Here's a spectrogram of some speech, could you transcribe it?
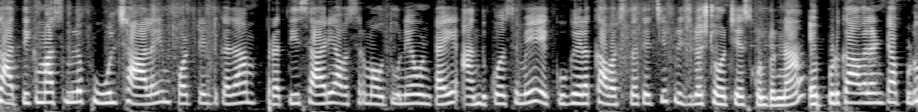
కార్తీక మాసంలో పువ్వులు చాలా ఇంపార్టెంట్ కదా. ప్రతిసారి అవసరం అవుతూనే ఉంటాయి. అందుకోసమే ఎక్కువగా ఇలా కవర్స్తో తెచ్చి ఫ్రిడ్జ్లో స్టోర్ చేసుకుంటున్నా. ఎప్పుడు కావాలంటే అప్పుడు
